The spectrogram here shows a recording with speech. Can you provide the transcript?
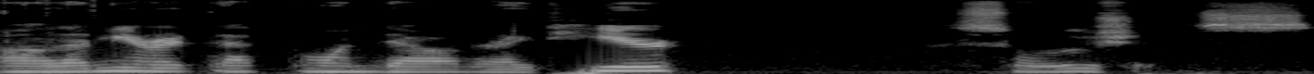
uh, let me write that one down right here. Solutions.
